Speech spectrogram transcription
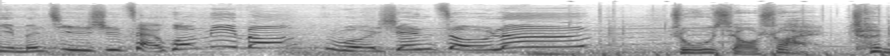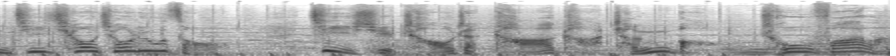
你们继续采花蜜吧，我先走了。猪小帅趁机悄悄溜走，继续朝着卡卡城堡出发了。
